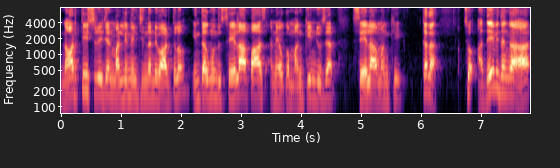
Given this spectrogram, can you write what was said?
నార్త్ ఈస్ట్ రీజన్ మళ్ళీ నిలిచిందండి వార్తలో. ఇంతకుముందు సేలా పాస్ అనే ఒక మంకీని చూసాం. సేలా మంకీ కదా? సో అదేవిధంగా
